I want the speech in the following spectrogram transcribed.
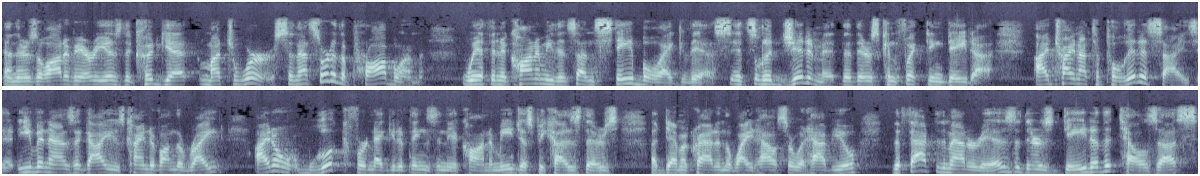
And there's a lot of areas that could get much worse. And that's sort of the problem with an economy that's unstable like this. It's legitimate that there's conflicting data. I try not to politicize it. Even as a guy who's kind of on the right, I don't look for negative things in the economy just because there's a Democrat in the White House or what have you. The fact of the matter is that there's data that tells us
